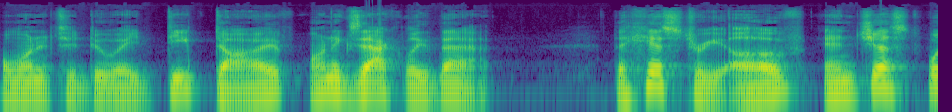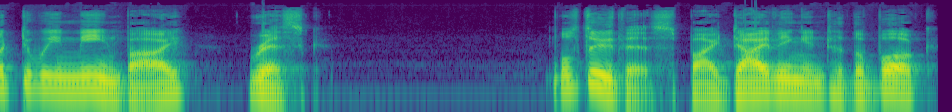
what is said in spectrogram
I wanted to do a deep dive on exactly that the history of, and just what do we mean by risk. We'll do this by diving into the book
